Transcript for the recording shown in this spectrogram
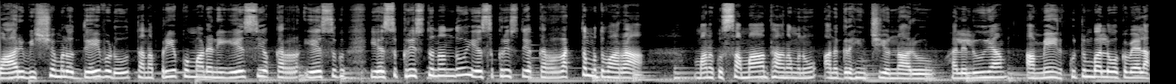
వారి విషయంలో దేవుడు తన ప్రియ కుమారుడని యేసు యొక్క ర- యేసు యేసుక్రీస్తునందు యేసుక్రీస్తు యొక్క రక్తము ద్వారా మనకు సమాధానమును అనుగ్రహించి ఉన్నారు. హలలుయా ఆ మెయిన్ కుటుంబాల్లో ఒకవేళ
